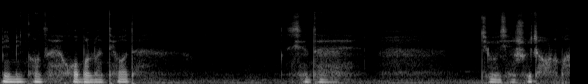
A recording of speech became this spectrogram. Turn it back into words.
明明刚才活蹦乱跳的，现在就已经睡着了吗？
